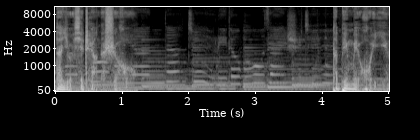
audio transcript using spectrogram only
但有些这样的时候，他并没有回应。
